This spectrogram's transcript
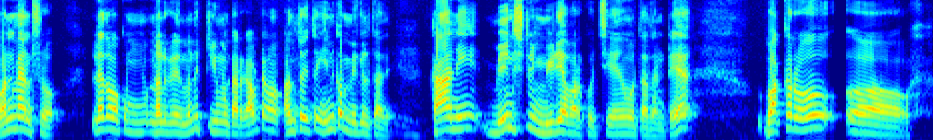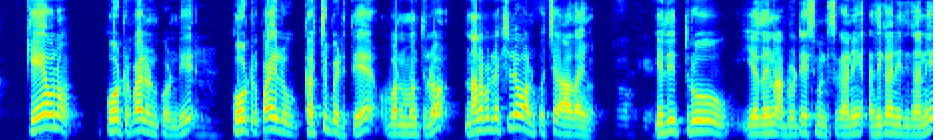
వన్ మ్యాన్ షో లేదా ఒక నలుగురు ఐదు మంది టీం ఉంటారు కాబట్టి అంతో ఇంతో ఇన్కమ్ మిగులుతుంది. కానీ మెయిన్ స్ట్రీమ్ మీడియా వరకు వచ్చి ఏమవుతుందంటే ఒకరు కేవలం కోటి రూపాయలు అనుకోండి కోటి రూపాయలు ఖర్చు పెడితే వన్ మంత్లో నలభై లక్షలే వాళ్ళకి వచ్చే ఆదాయం. ఇది త్రూ ఏదైనా అడ్వర్టైజ్మెంట్స్ కానీ అది కానీ ఇది కానీ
